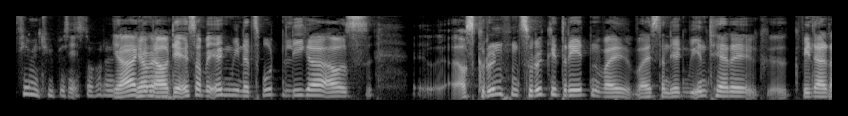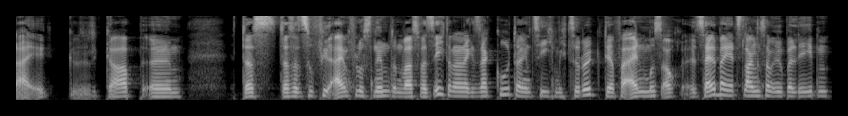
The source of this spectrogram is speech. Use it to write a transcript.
Firmentyp ist das doch, oder? Ja, genau. Genau. Der ist aber irgendwie in der zweiten Liga aus aus Gründen zurückgetreten, weil, weil es dann irgendwie interne Quälerei gab, ähm, dass, dass er zu viel Einfluss nimmt und was weiß ich. Dann hat er gesagt, gut, dann ziehe ich mich zurück. Der Verein muss auch selber jetzt langsam überleben.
